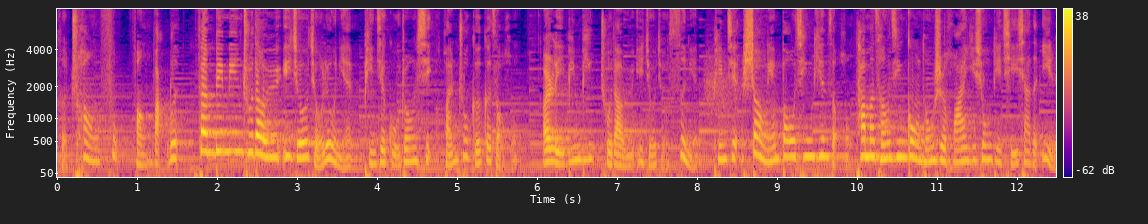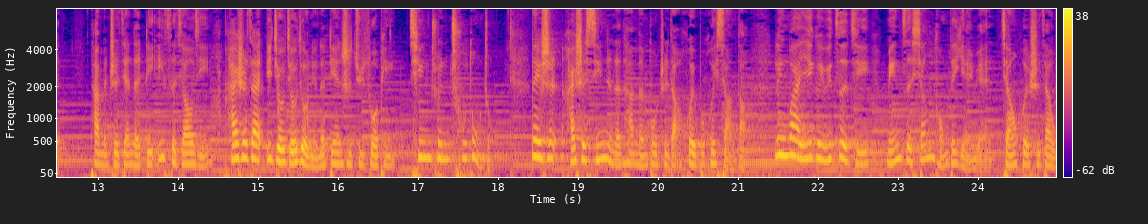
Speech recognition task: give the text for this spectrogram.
和创富方法论。范冰冰出道于一九九六年，凭借古装戏《还珠格格》走红；而李冰冰出道于一九九四年，凭借《少年包青天》走红。他们曾经共同是华谊兄弟旗下的艺人。他们之间的第一次交集，还是在一九九九年的电视剧作品《青春出动》中。那时还是新人的他们，不知道会不会想到，另外一个与自己名字相同的演员，将会是在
